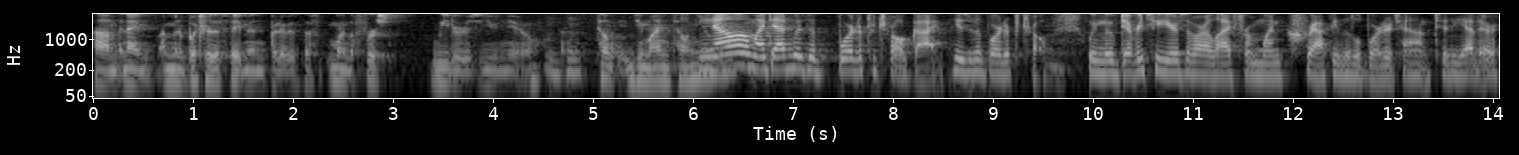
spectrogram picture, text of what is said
Um, and I'm, I'm going to butcher the statement, but it was the, one of the first leaders you knew. Mm-hmm. Tell me, do you mind telling me? No, my dad was a border patrol guy. He was in the border patrol. Mm. We moved every two years of our life from one crappy little border town to the other.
